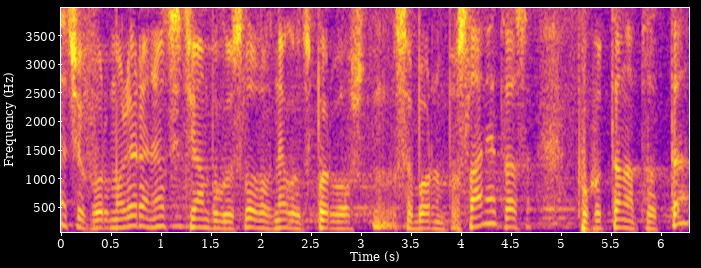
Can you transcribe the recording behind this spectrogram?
Иначе формулиране от Ситиан Богослов в неговото първо съборно послание, това са похотта на плътта,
